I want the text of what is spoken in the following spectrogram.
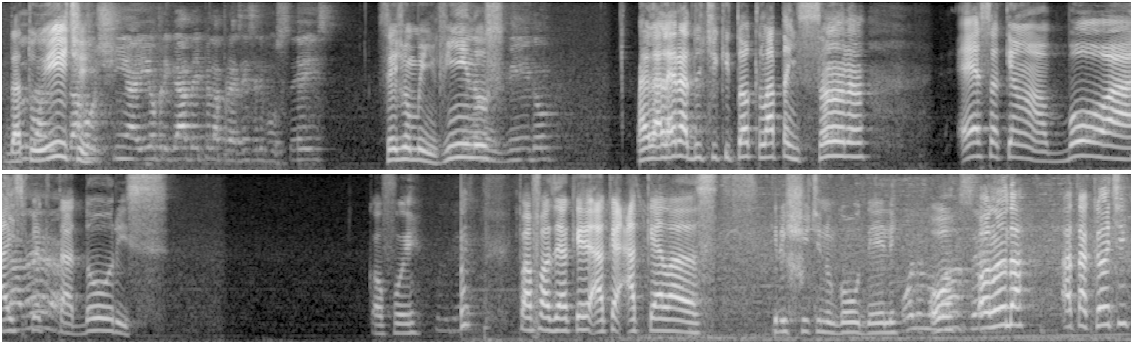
da do- Twitch, Da, roxinha aí, obrigado aí pela presença de vocês. sejam bem-vindos. Bem-vindo. A galera do TikTok lá tá insana. Essa aqui é uma boa, espectadores. Qual foi? Pra fazer aquele, aque- aquelas. Aquele chute no gol dele. Olho no Ô, lance. Holanda, atacante.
